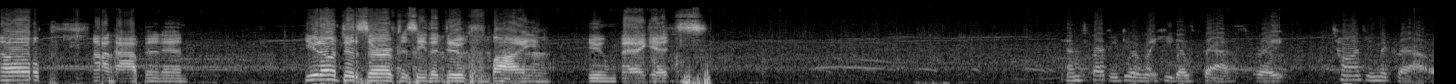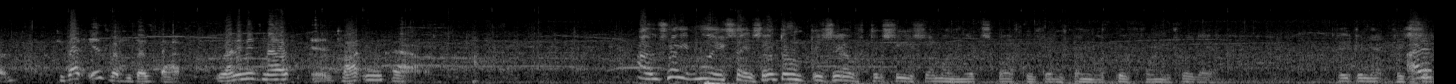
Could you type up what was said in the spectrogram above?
Nope, not happening. You don't deserve to see the Duke flying, you maggots. And Sparky doing what he does best, right? Taunting the crowd. Because that is what he does best. Running his mouth and taunting the crowd. I was right in what he says. I don't deserve to see someone like Sparkles and Fun with good fun through there. They do not that.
